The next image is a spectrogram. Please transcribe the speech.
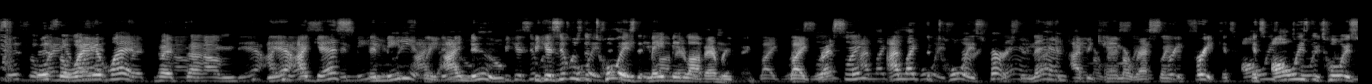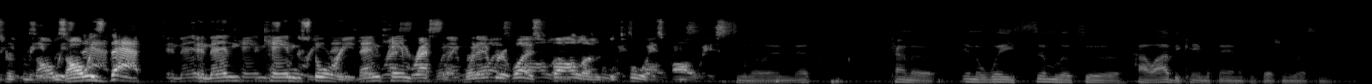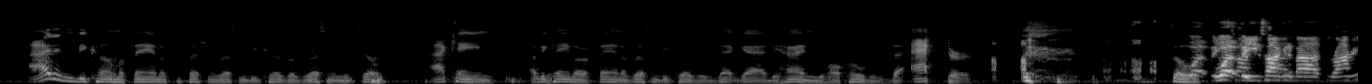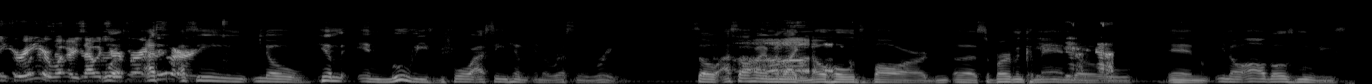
This That's the way it went. But um, yeah, yeah, I guess immediately I knew because it was the toys that made me love everything. Like Like wrestling, I liked the toys first, and then I became a wrestling freak. It's always the toys for me. It was always that, and then came the story, then came wrestling. Whatever it was, followed the toys always. You know, and that's kind of in a way similar to how I became a fan of professional wrestling. I didn't become a fan of professional wrestling because of wrestling itself. I came, I became a fan of wrestling because of that guy behind you, Hulk Hogan, the actor. so What, what were you talking about? Rocky Three, or what? Is that what Well, you're referring I, to? I Or? seen you know him in movies before I seen him in a wrestling ring. So I saw him in like No Holds Barred, uh, Suburban Commando, and you know all those movies.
